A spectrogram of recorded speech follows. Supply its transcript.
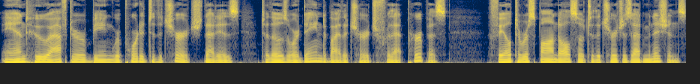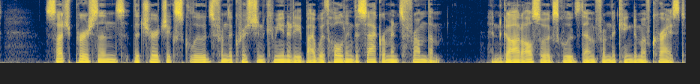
and who, after being reported to the church, that is, to those ordained by the church for that purpose, fail to respond also to the church's admonitions, such persons the church excludes from the Christian community by withholding the sacraments from them, and God also excludes them from the kingdom of Christ.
